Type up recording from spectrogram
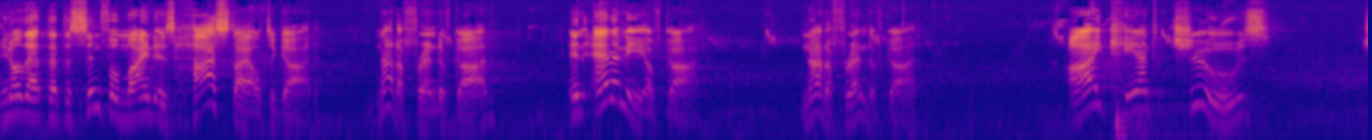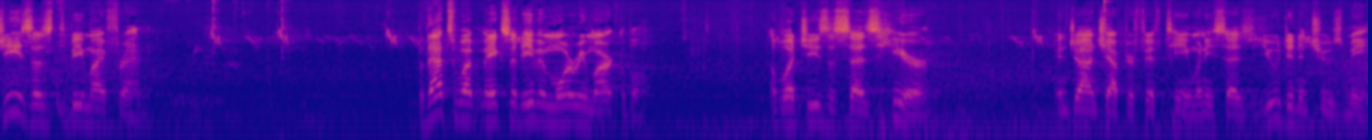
you know, that, that the sinful mind is hostile to God, not a friend of God, an enemy of God, not a friend of God. I can't choose Jesus to be my friend. But that's what makes it even more remarkable of what Jesus says here in John chapter 15 when he says, You didn't choose me,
